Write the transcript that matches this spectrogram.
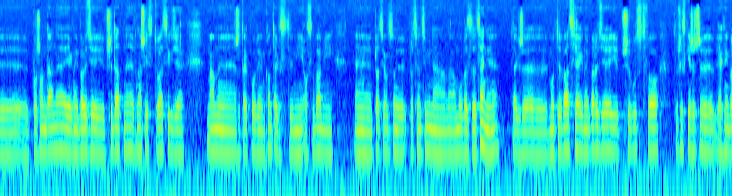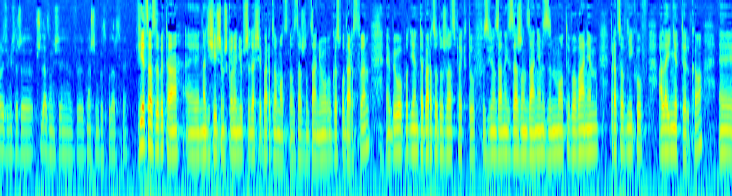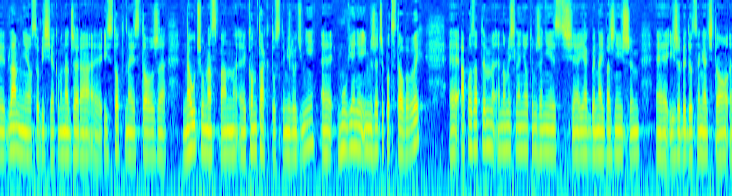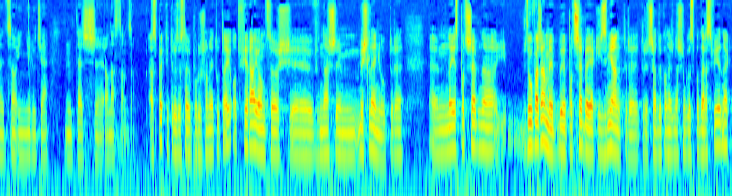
pożądane, jak najbardziej przydatne w naszej sytuacji, gdzie mamy, że tak powiem, kontakt z tymi osobami e, pracujący, pracującymi na, na umowę zlecenie. Także motywacja jak najbardziej, przywództwo, to wszystkie rzeczy jak najbardziej myślę, że przydadzą się w, w naszym gospodarstwie. Wiedza zdobyta e, na dzisiejszym szkoleniu przyda się bardzo mocno w zarządzaniu gospodarstwem. E, Było podjęte bardzo dużo aspektów związanych z zarządzaniem, z motywowaniem pracowników, ale i nie tylko. E, Dla mnie osobiście jako menadżera istotne jest to, że nauczył nas Pan kontaktu z tymi ludźmi, mówienie im rzeczy podstawowych, A poza tym e, no, myślenie o tym, że nie jest się jakby najważniejszym e, i żeby doceniać to, e, co inni ludzie też e, o nas sądzą. aspekty, które zostały poruszone tutaj, otwierają coś e, w naszym myśleniu, które no, jest potrzebne. Zauważamy e, potrzebę jakichś zmian, które, które trzeba dokonać w naszym gospodarstwie, jednak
